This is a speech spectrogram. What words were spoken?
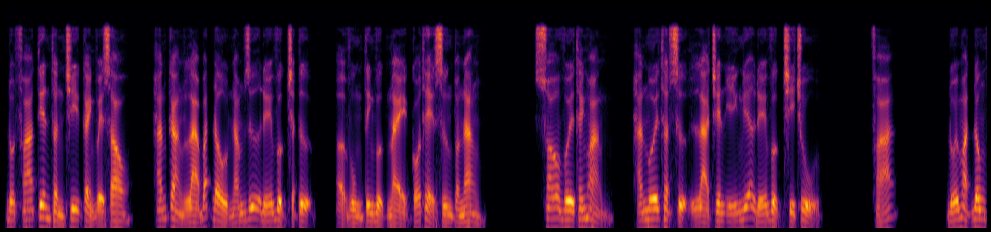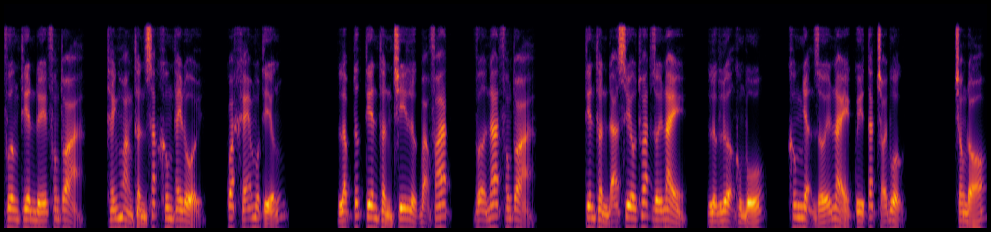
Đột phá tiên thần chi cảnh về sau, hắn càng là bắt đầu nắm giữ đế vực trật tự, ở vùng tinh vực này có thể xưng toàn năng. So với thánh hoàng, hắn mới thật sự là trên ý nghĩa đế vực chi chủ. Phá. Đối mặt đông phương thiên đế phong tỏa, thánh hoàng thần sắc không thay đổi, quát khẽ một tiếng. Lập tức tiên thần chi lực bạo phát, vỡ nát phong tỏa. Tiên thần đã siêu thoát giới này, lực lượng khủng bố, không nhận giới này quy tắc trói buộc. Trong đó,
